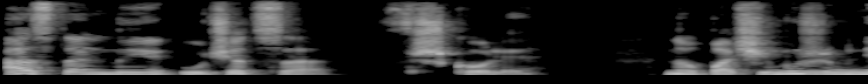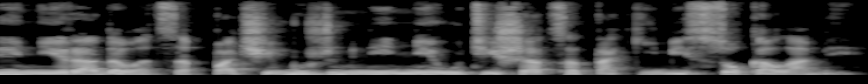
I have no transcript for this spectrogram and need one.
остальные учатся в школе. Но почему же мне не радоваться, почему же мне не утешаться такими соколами?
